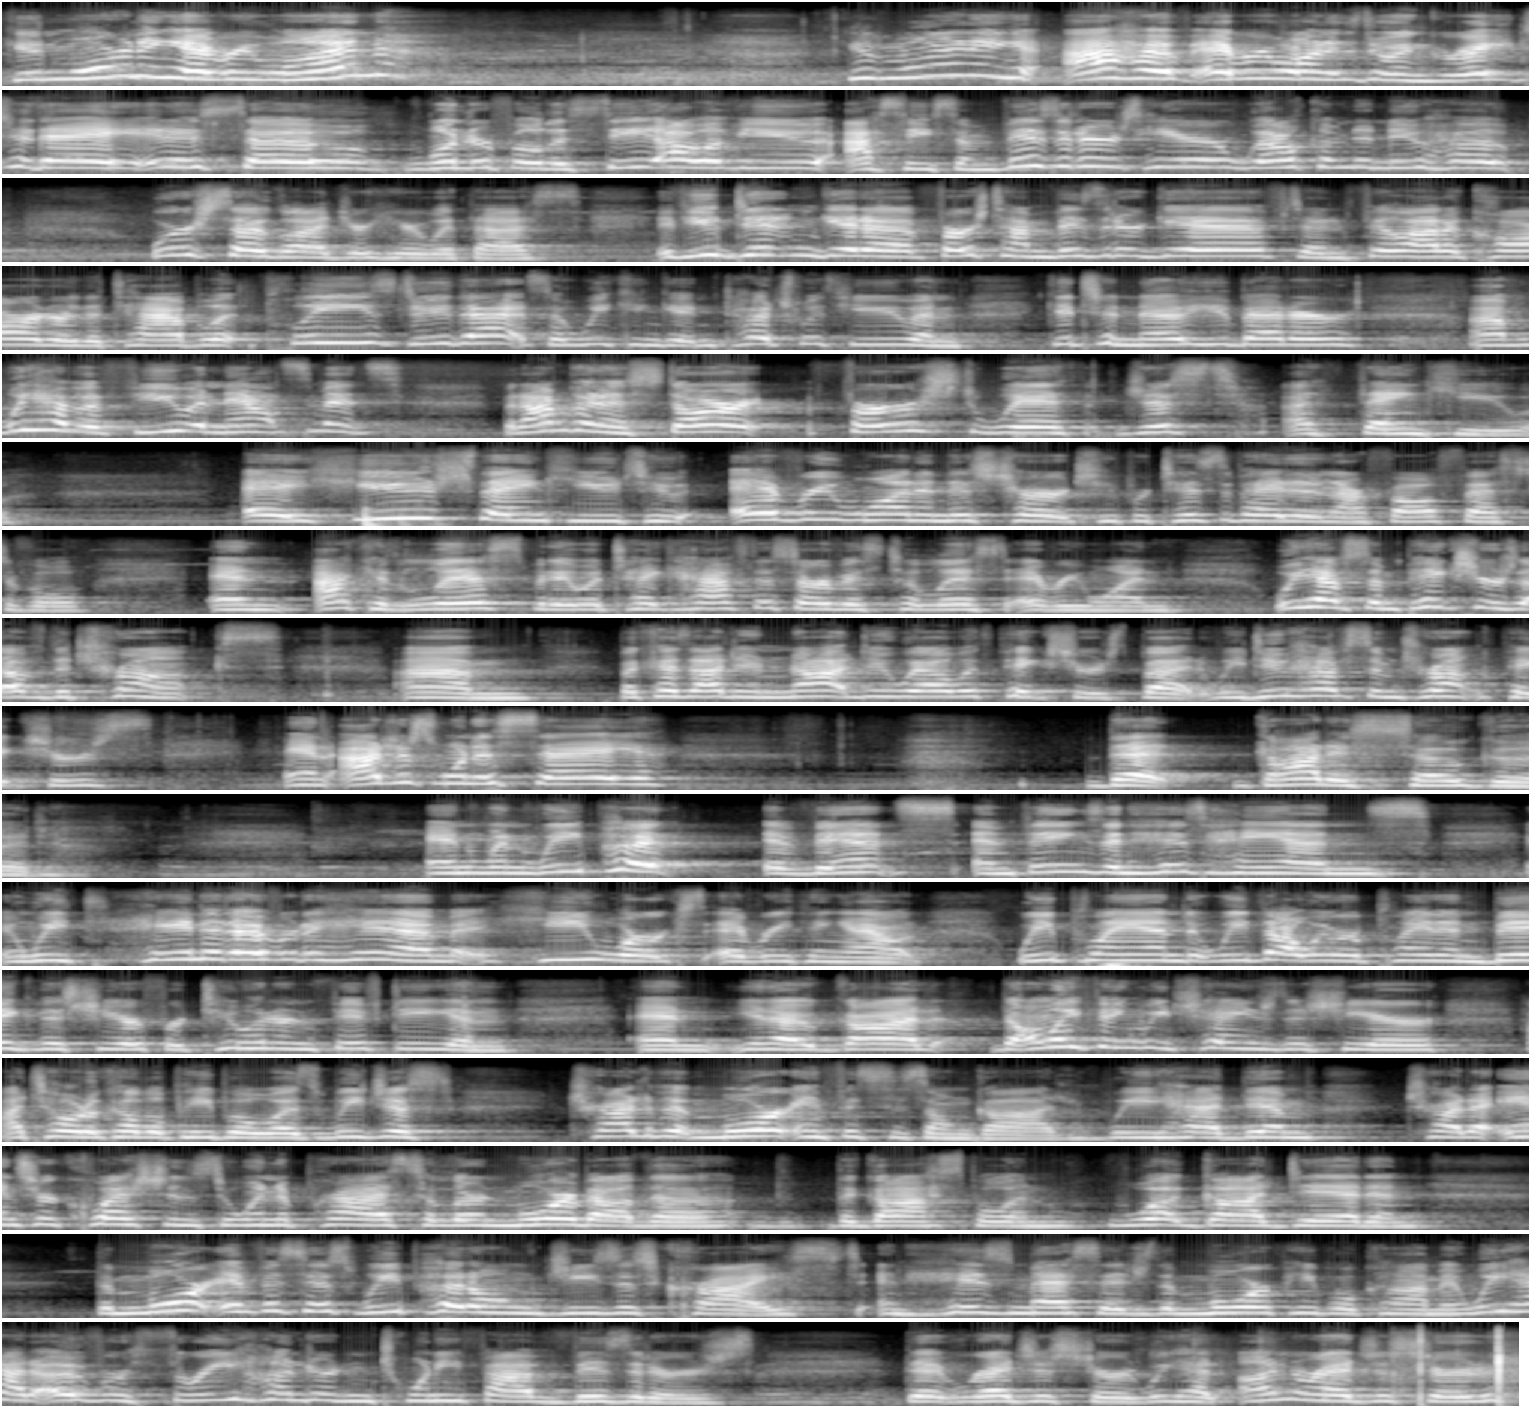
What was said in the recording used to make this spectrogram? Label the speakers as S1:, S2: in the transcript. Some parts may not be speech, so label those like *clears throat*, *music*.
S1: Good morning, everyone. Good morning. I hope everyone is doing great today. It is so wonderful to see all of you. I see some visitors here. Welcome to New Hope. We're so glad you're here with us. If you didn't get a first time visitor gift and fill out a card or the tablet, please do that so we can get in touch with you and get to know you better. Um, we have a few announcements, but I'm going to start first with just a thank you a huge thank you to everyone in this church who participated in our fall festival. And I could list, but it would take half the service to list everyone. We have some pictures of the trunks um, because I do not do well with pictures, but we do have some trunk pictures. And I just want to say that God is so good. And when we put events and things in His hands and we hand it over to Him, He works everything out we planned we thought we were planning big this year for 250 and and you know god the only thing we changed this year i told a couple people was we just tried to put more emphasis on god we had them try to answer questions to win a prize to learn more about the the gospel and what god did and the more emphasis we put on Jesus Christ and his message, the more people come. And we had over 325 visitors that registered. We had unregistered.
